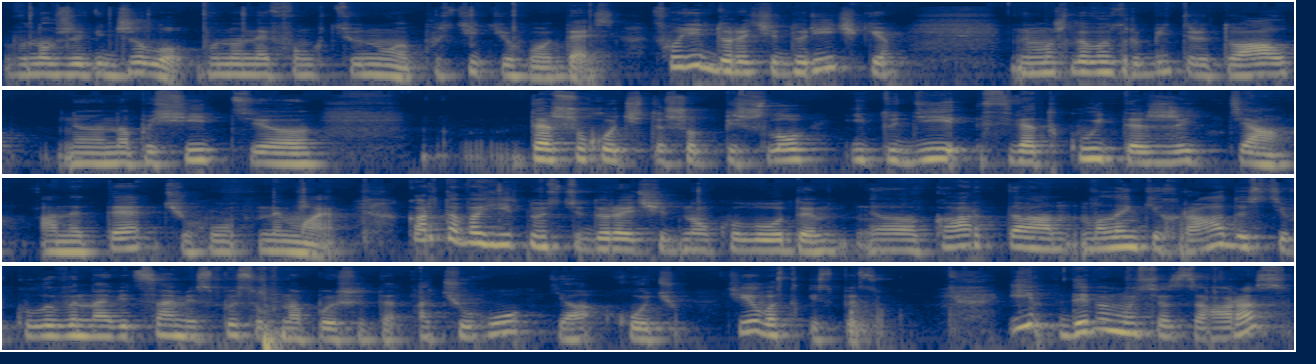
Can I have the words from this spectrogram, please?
воно вже віджило, воно не функціонує. Пустіть його десь. Сходіть, до речі, до річки, можливо, зробіть ритуал, е, напишіть е, те, що хочете, щоб пішло, і тоді святкуйте життя, а не те, чого немає. Карта вагітності, до речі, дно колоди, е, карта маленьких радостів, коли ви навіть самі список напишете, а чого я хочу. Чи є у вас такий список? І дивимося зараз.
